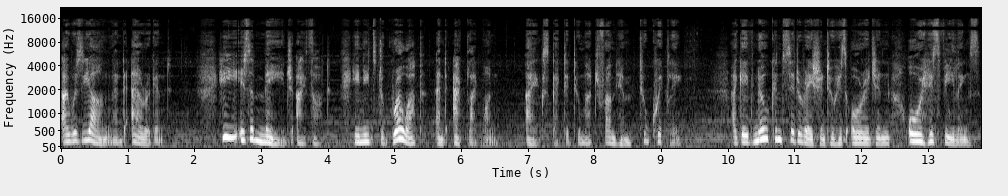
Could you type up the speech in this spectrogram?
I was young and arrogant. He is a mage, I thought. He needs to grow up and act like one. I expected too much from him too quickly. I gave no consideration to his origin or his feelings,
